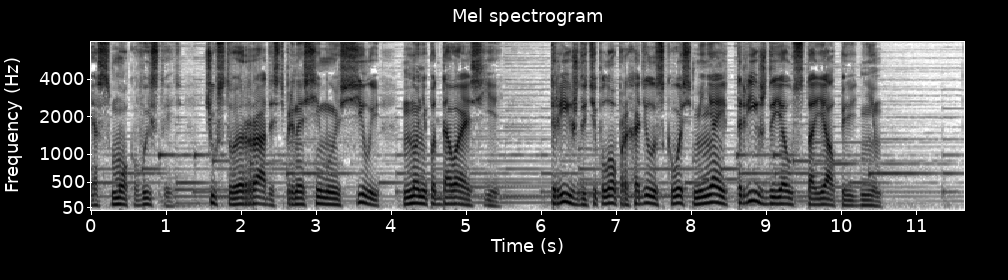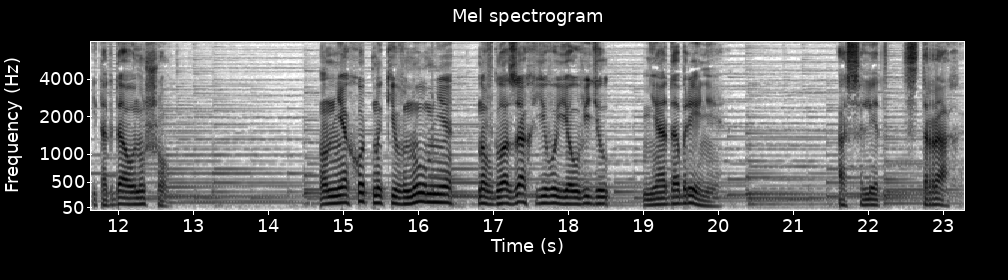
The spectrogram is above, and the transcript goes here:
Я смог выстоять, чувствуя радость, приносимую силой, но не поддаваясь ей. Трижды тепло проходило сквозь меня, и трижды я устоял перед ним. И тогда он ушел. Он неохотно кивнул мне, но в глазах его я увидел не одобрение, а след страха.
